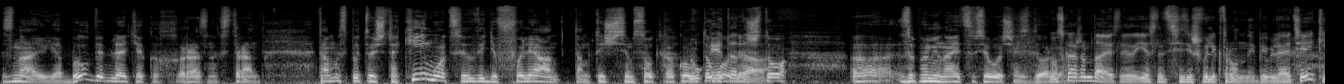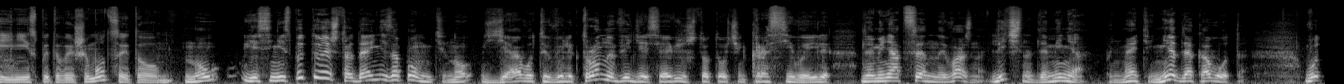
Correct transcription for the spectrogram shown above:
знаю, я был в библиотеках разных стран, там испытываешь такие эмоции, увидев фолиант там 1700 какого-то ну, года, да. что э, запоминается все очень здорово. Ну, скажем, да, если, если ты сидишь в электронной библиотеке и не испытываешь эмоций, то... Ну, если не испытываешь, тогда и не запомните. Но я вот и в электронном виде, если я вижу что-то очень красивое или для меня ценное, важно, лично для меня, понимаете, не для кого-то. Вот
